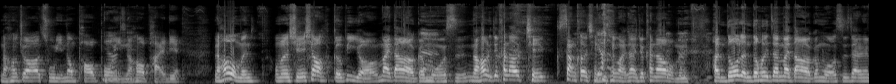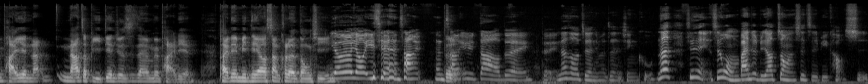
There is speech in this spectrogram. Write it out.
然后就要处理弄 PowerPoint，然后排练。然后我们我们学校隔壁有麦当劳跟摩斯，然后你就看到前上课前一天晚上，你就看到我们很多人都会在麦当劳跟摩斯在那边排练，拿拿着笔电就是在那边排练排练明天要上课的东西。有有有，以前很常很常遇到，对对，那时候觉得你们真的很辛苦。那其实其实我们班就比较重的是纸笔考试，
